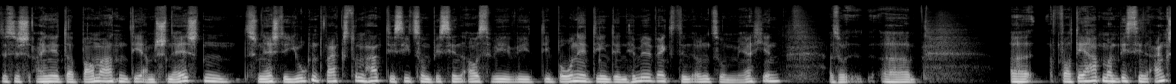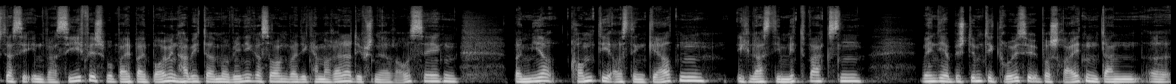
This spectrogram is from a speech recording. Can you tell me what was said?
Das ist eine der Baumarten, die am schnellsten, das schnellste Jugendwachstum hat. Die sieht so ein bisschen aus wie, wie die Bohne, die in den Himmel wächst, in irgendeinem so Märchen. Also äh, äh, vor der hat man ein bisschen Angst, dass sie invasiv ist, wobei bei Bäumen habe ich da immer weniger Sorgen, weil die kann man relativ schnell raussägen. Bei mir kommt die aus den Gärten, ich lasse die mitwachsen. Wenn die eine bestimmte Größe überschreiten, dann äh,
